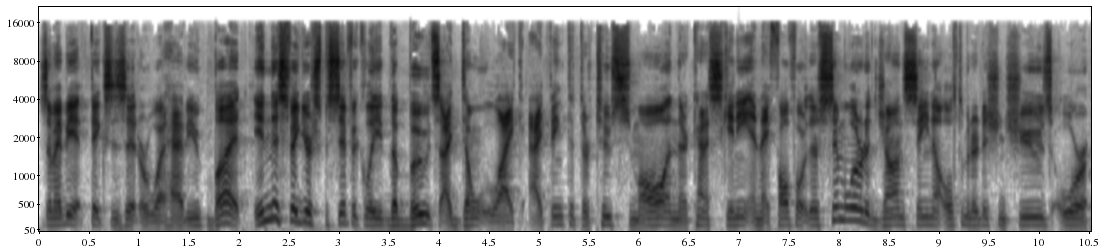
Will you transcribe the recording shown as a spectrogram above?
so maybe it fixes it or what have you. But in this figure specifically, the boots I don't like. I think that they're too small and they're kind of skinny and they fall forward. They're similar to John Cena Ultimate Edition shoes or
